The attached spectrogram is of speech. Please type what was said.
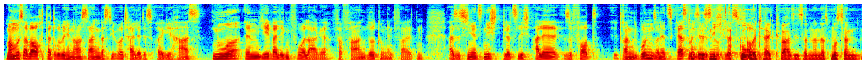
Man muss aber auch darüber hinaus sagen, dass die Urteile des EuGHs nur im jeweiligen Vorlageverfahren Wirkung entfalten. Also es sind jetzt nicht plötzlich alle sofort dran gebunden, sondern jetzt erstmal das ist nicht das geurteilt quasi, sondern das muss dann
